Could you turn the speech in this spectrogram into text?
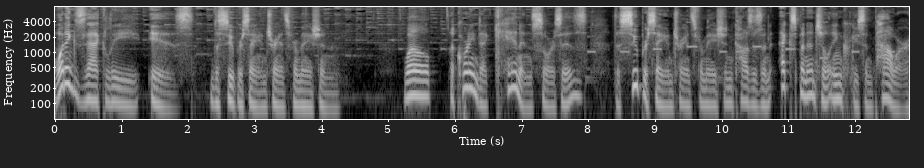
What exactly is the Super Saiyan transformation? Well, according to canon sources, the Super Saiyan transformation causes an exponential increase in power,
